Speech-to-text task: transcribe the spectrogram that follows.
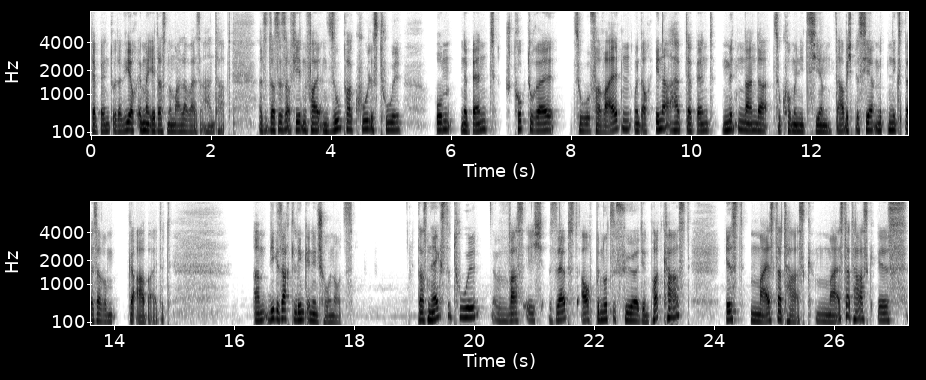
der Band oder wie auch immer ihr das normalerweise handhabt. Also das ist auf jeden Fall ein super cooles Tool, um eine Band strukturell zu verwalten und auch innerhalb der Band miteinander zu kommunizieren. Da habe ich bisher mit nichts Besserem gearbeitet. Ähm, wie gesagt, Link in den Show Notes. Das nächste Tool, was ich selbst auch benutze für den Podcast, ist Meistertask. Meistertask ist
